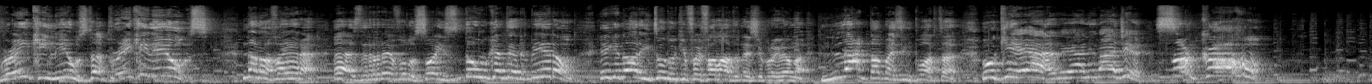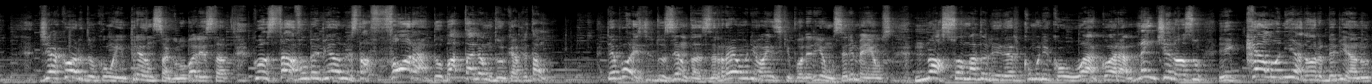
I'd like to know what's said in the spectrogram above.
Breaking News da Breaking News! Na nova era, as revoluções nunca terminam! Ignorem tudo o que foi falado neste programa, nada mais importa! O que é a realidade? Socorro! De acordo com a imprensa globalista, Gustavo Bebiano está fora do batalhão do capitão. Depois de 200 reuniões que poderiam ser e-mails, nosso amado líder comunicou o agora mentiroso e caluniador Bebiano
